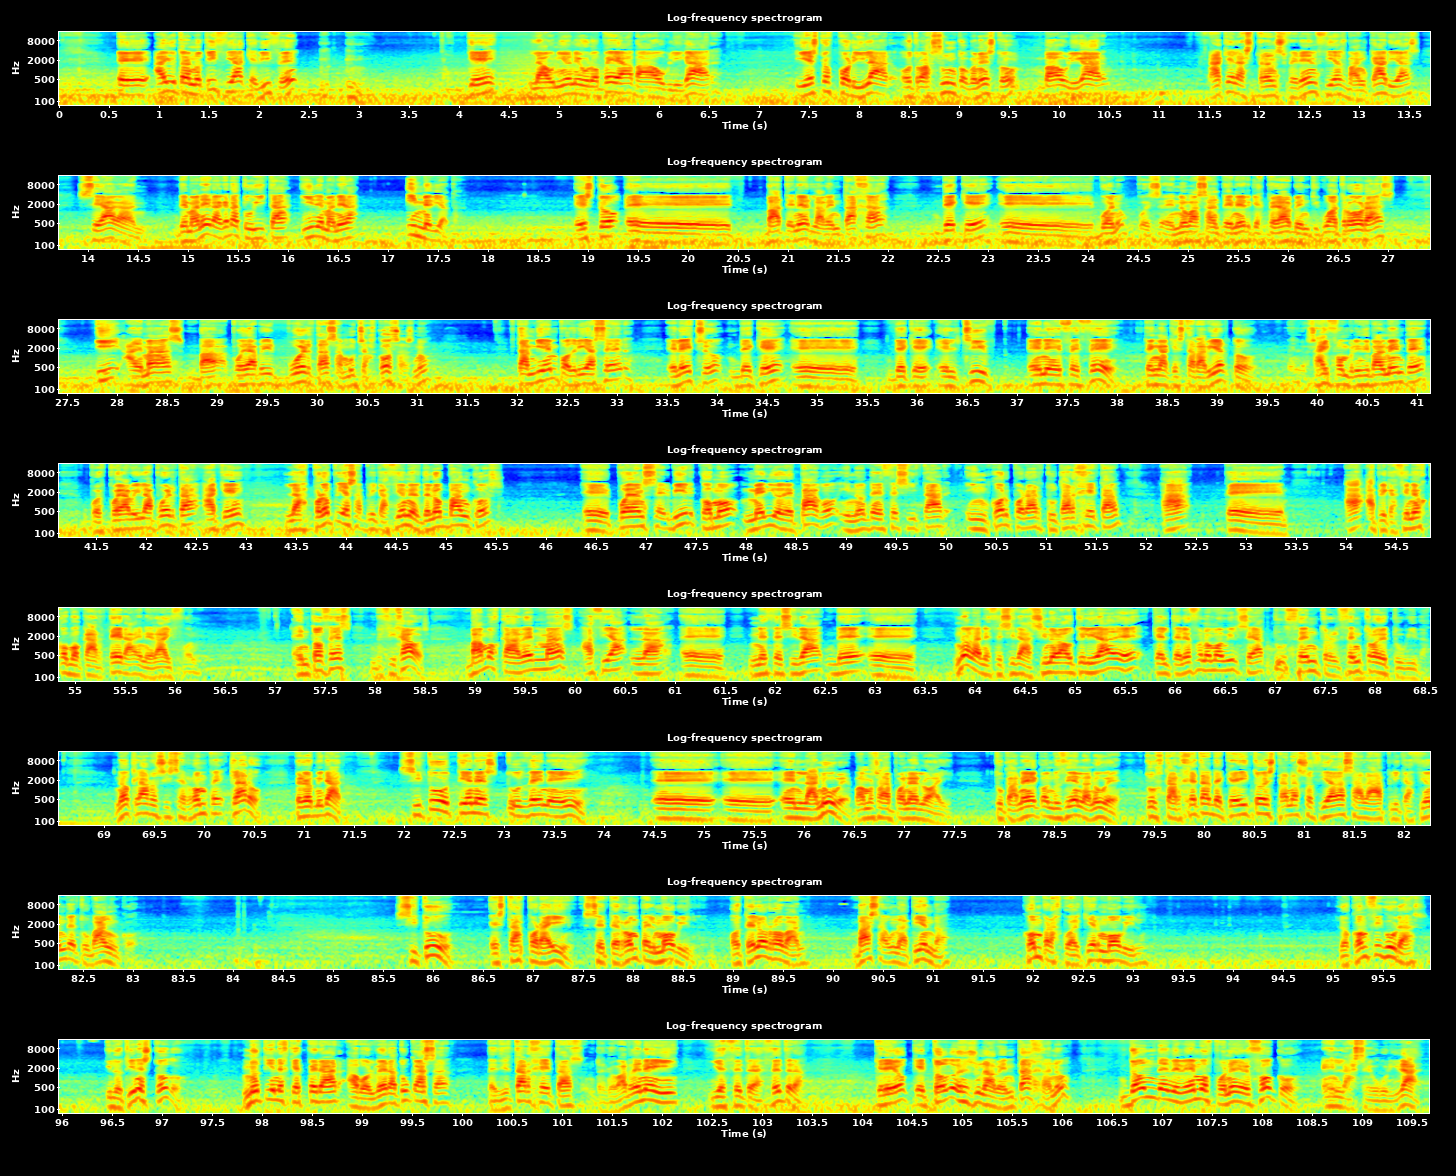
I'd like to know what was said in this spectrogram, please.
Eh, hay otra noticia que dice que la Unión Europea va a obligar, y esto es por hilar otro asunto con esto, va a obligar a que las transferencias bancarias se hagan de manera gratuita y de manera inmediata. Esto eh, va a tener la ventaja de que, eh, bueno, pues no vas a tener que esperar 24 horas y además va, puede abrir puertas a muchas cosas, ¿no? También podría ser el hecho de que, eh, de que el chip NFC tenga que estar abierto, en los iPhone principalmente, pues puede abrir la puerta a que las propias aplicaciones de los bancos eh, puedan servir como medio de pago y no necesitar incorporar tu tarjeta a, eh, a aplicaciones como cartera en el iPhone. Entonces, fijaos, vamos cada vez más hacia la eh, necesidad de... Eh, no la necesidad, sino la utilidad de que el teléfono móvil sea tu centro, el centro de tu vida. No, claro, si se rompe, claro, pero mirar, si tú tienes tu DNI eh, en la nube, vamos a ponerlo ahí, tu carnet de conducir en la nube, tus tarjetas de crédito están asociadas a la aplicación de tu banco. Si tú estás por ahí, se te rompe el móvil o te lo roban, vas a una tienda, compras cualquier móvil, lo configuras y lo tienes todo. No tienes que esperar a volver a tu casa, pedir tarjetas, renovar DNI y etcétera, etcétera. Creo que todo es una ventaja, ¿no? ¿Dónde debemos poner el foco? En la seguridad.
